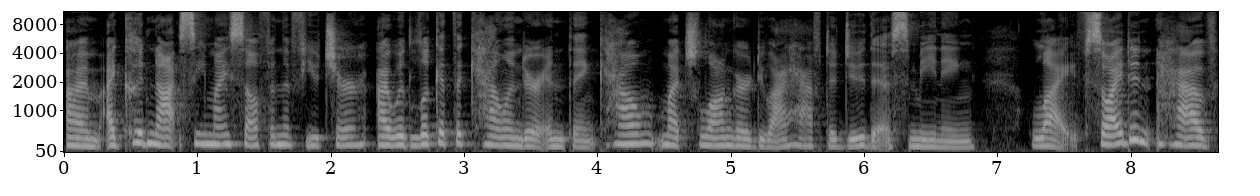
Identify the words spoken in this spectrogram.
um, I could not see myself in the future. I would look at the calendar and think, how much longer do I have to do this? Meaning life. So I didn't have,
